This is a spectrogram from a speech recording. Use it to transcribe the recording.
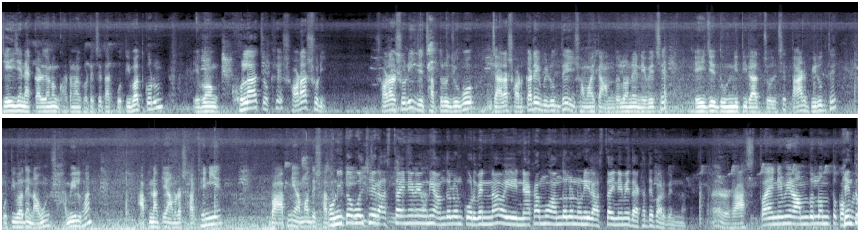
যে এই যে ন্যাক্কারজনক ঘটনা ঘটেছে তার প্রতিবাদ করুন এবং খোলা চোখে সরাসরি সরাসরি যে ছাত্র যুব যারা সরকারের বিরুদ্ধে এই সময়তে আন্দোলনে নেমেছে, এই যে দুর্নীতি রাজ চলছে তার বিরুদ্ধে প্রতিবাদে নামুন, সামিল হন। আপনাকে আমরা সাথে নিয়ে বা আপনি আমাদের সাথে উনি তো বলছে রাস্তায় নেমে উনি আন্দোলন করবেন না ওই ন্যাকামো আন্দোলন উনি রাস্তায় নেমে দেখাতে পারবেন না। হ্যাঁ, রাস্তায় নেমে আন্দোলন তো কিন্তু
